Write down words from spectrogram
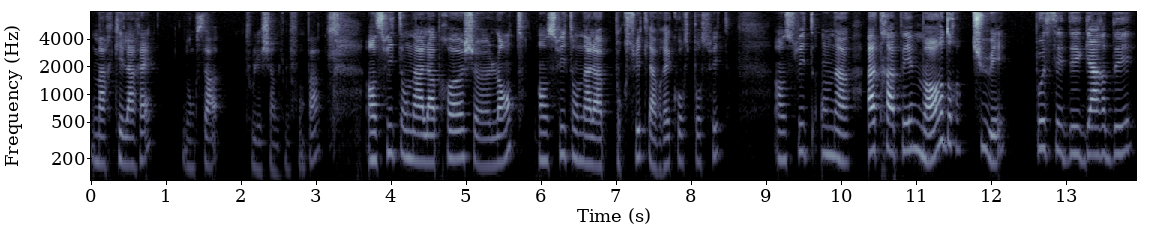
marquer l'arrêt. Donc ça, tous les chiens ne le font pas. Ensuite, on a l'approche euh, lente. Ensuite, on a la poursuite, la vraie course-poursuite. Ensuite, on a attraper, mordre, tuer posséder, garder.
